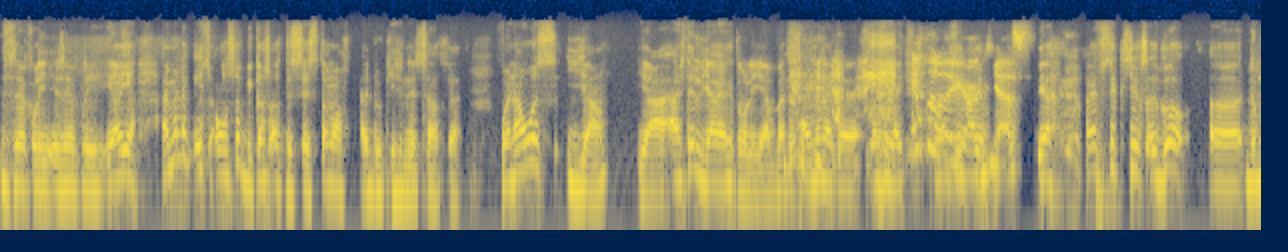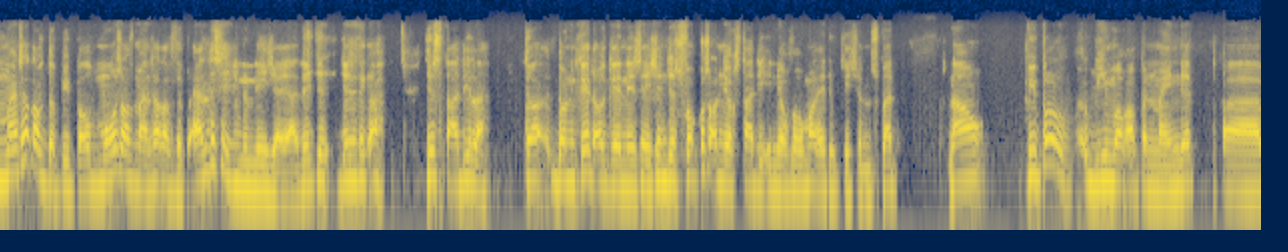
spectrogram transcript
Exactly, exactly. Yeah, yeah. I mean, like, it's also because of the system of education itself. Yeah. When I was young, yeah, I'm still young actually. Yeah, but I mean like uh, like You're still young. Years, yes. Yeah, five six years ago, uh, the mindset of the people, most of mindset of the at least in Indonesia, yeah, they just, just think ah, just study lah. Don't create organization. Just focus on your study in your formal educations. But now people be more open minded. Uh,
